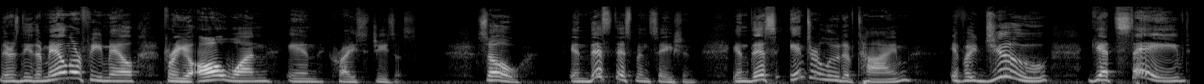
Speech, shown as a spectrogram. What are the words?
there's neither male nor female, for you all one in Christ Jesus. So, in this dispensation, in this interlude of time, if a Jew gets saved,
